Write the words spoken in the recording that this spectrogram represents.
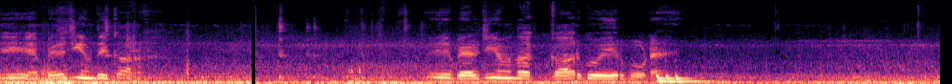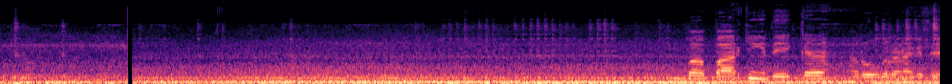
ਇਹ ਹੈ ਬੈਲਜੀਅਮ ਦੇ ਘਰ। ਇਹ ਬੈਲਜੀਅਮ ਦਾ ਕਾਰਗੋ 에ਅਰਪੋਰਟ ਹੈ ਬਾ ਪਾਰਕਿੰਗ ਦੇਖ ਕੇ ਰੋਕ ਲੈਣਾ ਕਿਤੇ।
